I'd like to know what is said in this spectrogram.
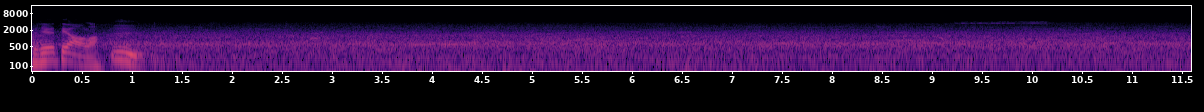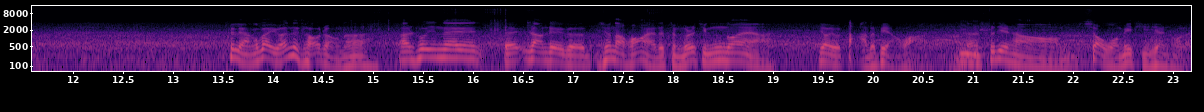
直接掉了。嗯，这两个外援的调整呢，按说应该哎让这个青岛黄海的整个进攻端呀要有大的变化，啊但嗯实际上效果没体现出来。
